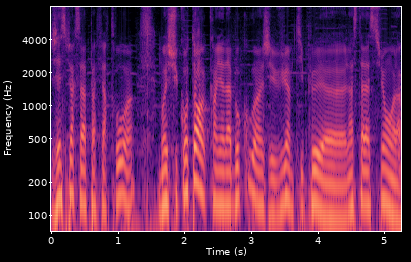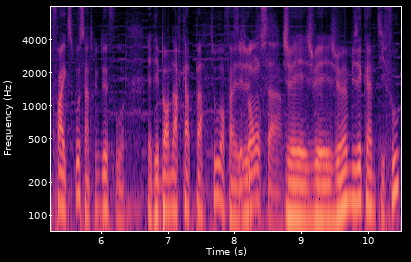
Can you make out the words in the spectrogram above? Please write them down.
J'espère que ça va pas faire trop. hein. Moi, je suis content quand il y en a beaucoup. hein. J'ai vu un petit peu euh, l'installation à la Foire Expo, c'est un truc de fou. hein. Il y a des bornes arcade partout. Enfin, C'est bon ça. je vais, je vais, je vais m'amuser comme un petit fou.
